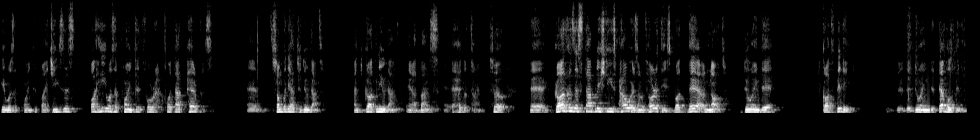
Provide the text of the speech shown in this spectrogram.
he was appointed by Jesus, but he was appointed for, for that purpose. Uh, somebody had to do that. And God knew that in advance, ahead of time. So uh, God has established these powers and authorities, but they are not doing the God's bidding. They're doing the devil's bidding.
